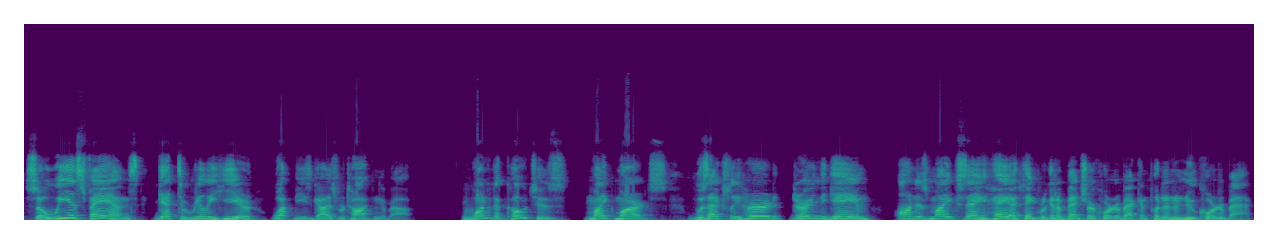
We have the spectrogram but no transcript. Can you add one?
So we as fans get to really hear what these guys were talking about. One of the coaches, Mike Martz, was actually heard during the game on his mic saying, Hey, I think we're going to bench our quarterback and put in a new quarterback.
